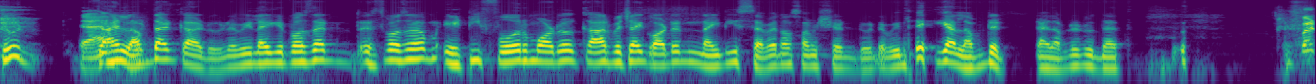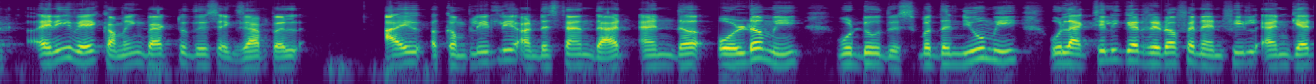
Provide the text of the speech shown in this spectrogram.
Dude, Damn, I love that car, dude. I mean, like it was that it was a '84 model car which I got in '97 or some shit, dude. I mean, like, I loved it. I loved it to death. but anyway, coming back to this example, I uh, completely understand that, and the older me would do this, but the new me will actually get rid of an Enfield and get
